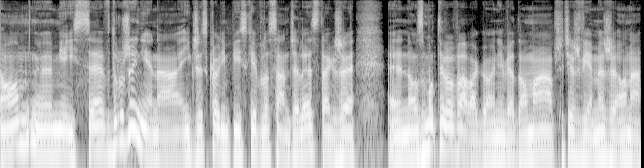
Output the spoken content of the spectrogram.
o y, miejsce w drużynie na Igrzyska Olimpijskie w Los Angeles, także y, no, zmotywowała go niewiadoma, a przecież wiemy, że ona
